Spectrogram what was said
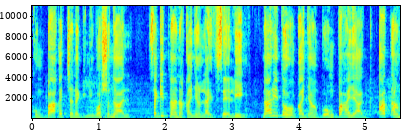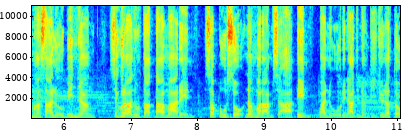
kung bakit siya naging emosyonal sa gitna ng kanyang live selling. Narito ang kanyang buong pahayag at ang mga saloobin niyang siguradong tatama rin sa puso ng marami sa atin. Panuuri natin ang video na to.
